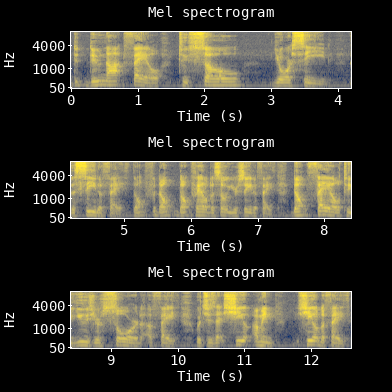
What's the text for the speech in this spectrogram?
d- do not fail to sow your seed the seed of faith. Don't, don't, don't fail to sow your seed of faith. Don't fail to use your sword of faith, which is that shield, I mean, shield of faith.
